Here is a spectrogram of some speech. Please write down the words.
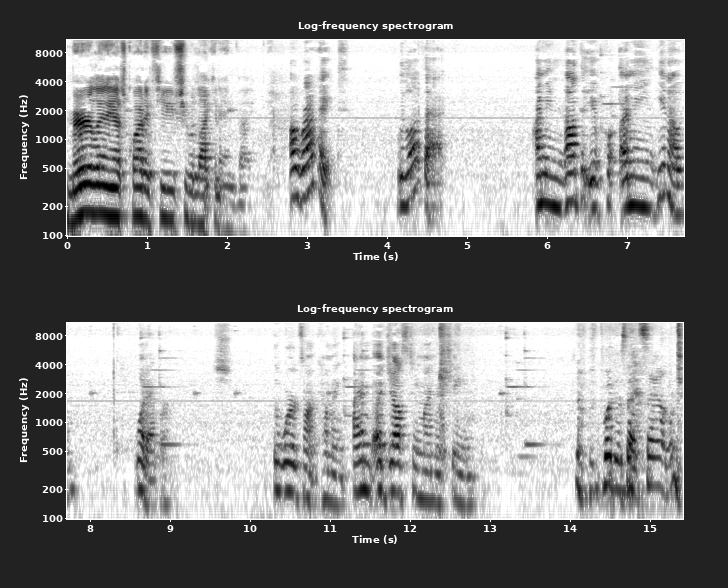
Marilyn has quite a few. She would like an invite. all right. We love that. I mean, not that you, I mean, you know, whatever. The words aren't coming. I'm adjusting my machine. what does that sound?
